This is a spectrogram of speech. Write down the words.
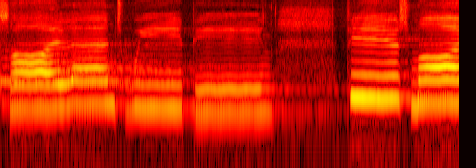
Silent weeping. Pierce my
